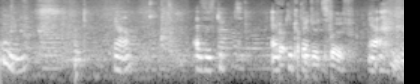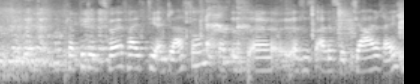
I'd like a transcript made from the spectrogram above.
Äh, mhm. Ja, also es gibt es gibt Kapitel 12. Ja. Kapitel 12 heißt die Entlassung. Das ist, äh, das ist alles Sozialrecht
